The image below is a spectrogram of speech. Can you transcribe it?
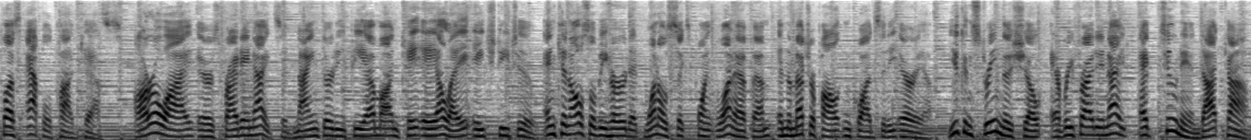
plus Apple Podcasts. ROI airs Friday nights at 9:30 p.m. on KALA HD2 and can also be heard at 106.1 FM in the metropolitan Quad City area. You can stream this show every Friday night at tunein.com.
